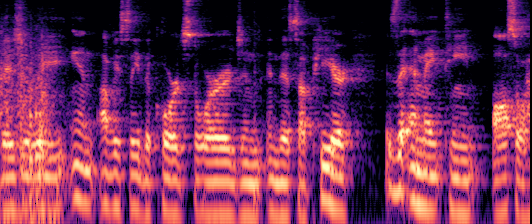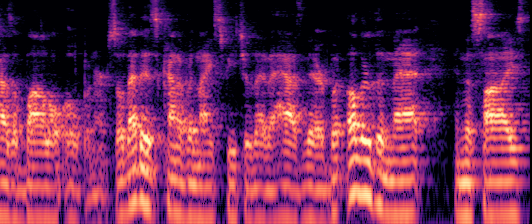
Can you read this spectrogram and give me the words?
visually and obviously the cord storage and, and this up here is the M18 also has a bottle opener. So that is kind of a nice feature that it has there. But other than that and the size,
